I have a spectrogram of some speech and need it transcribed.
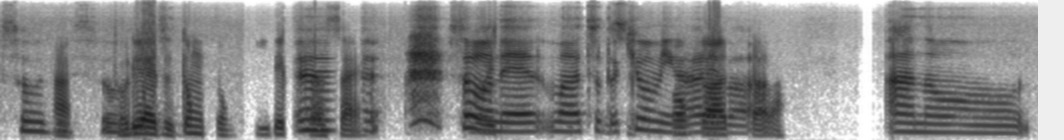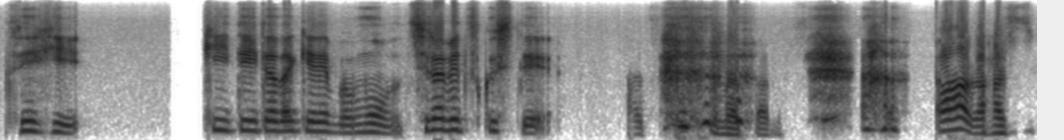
そうであす。そうとりあえずどんどん聞いてくうんださい。そうね。まあちょっと興味があれば、 あのーぜひ、聞いていただければもう調べ尽くして、恥ずかしくなったの。ああが恥ず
